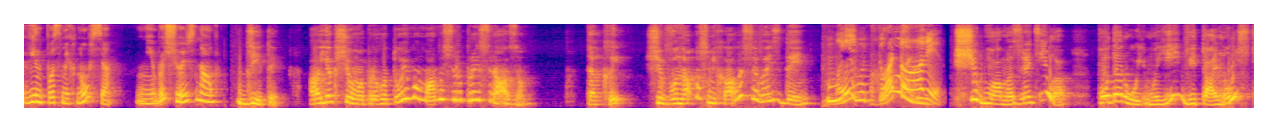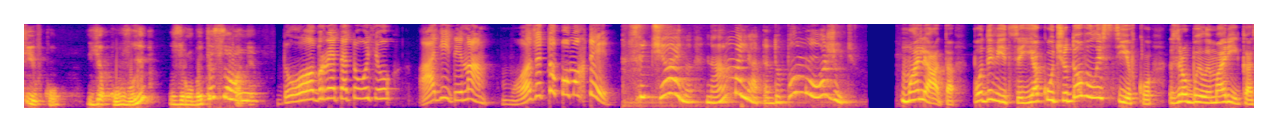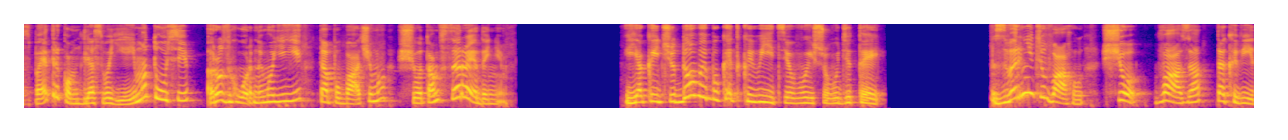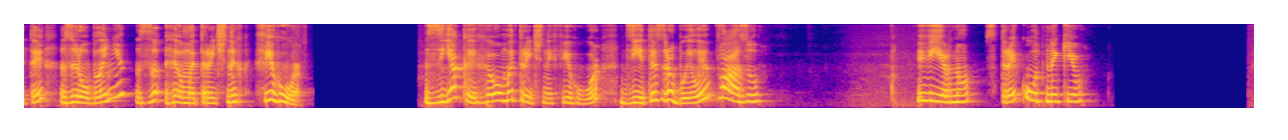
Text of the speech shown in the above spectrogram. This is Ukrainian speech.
Він посміхнувся, ніби щось знав. Діти, а якщо ми приготуємо маму сюрприз разом? Такий, щоб вона посміхалася весь день. Ми, Готові. Щоб мама зраділа, подаруємо їй вітальну листівку, яку ви зробите самі. Добре, татусю. А діти нам можуть допомогти? Звичайно, нам малята допоможуть. Малята, подивіться, яку чудову листівку зробили Марійка з Петриком для своєї матусі. Розгорнемо її та побачимо, що там всередині. Який чудовий букет квітів вийшов у дітей. Зверніть увагу, що ваза та квіти зроблені з геометричних фігур. З яких геометричних фігур діти зробили вазу? Вірно, з трикутників.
